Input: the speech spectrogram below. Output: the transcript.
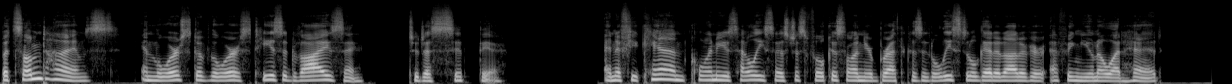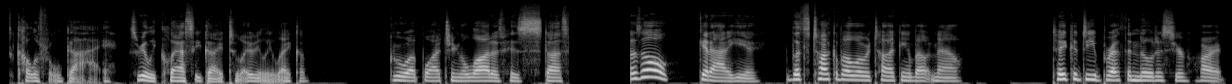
But sometimes, in the worst of the worst, he's advising to just sit there and if you can, corny as hell, he says, just focus on your breath because at least it'll get it out of your effing you know what head. Colorful guy. He's a really classy guy, too. I really like him. Grew up watching a lot of his stuff. I was, oh, get out of here. Let's talk about what we're talking about now. Take a deep breath and notice your heart.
